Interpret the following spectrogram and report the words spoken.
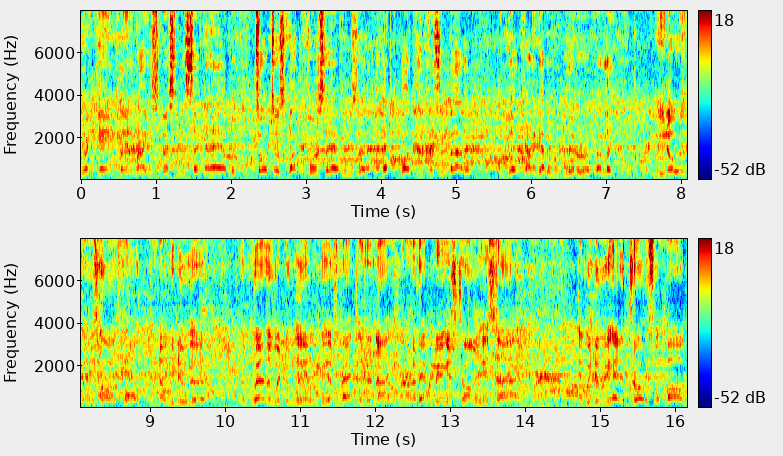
Great game plan tonight, especially in the second half. But talk to us about the first half. It was a, a heck of a defensive battle, and you all kind of got on the board uh, late. But, you know, it, was hard fought. You know, we knew the the weather with the wind would be a factor tonight. You know, they're big and strong inside, and we knew we had to throw the football.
